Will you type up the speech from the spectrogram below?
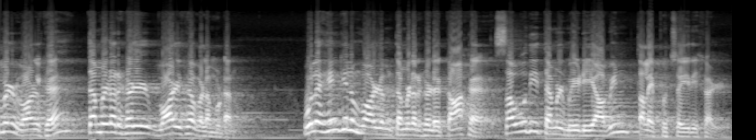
தமிழ் வாழ்க தமிழர்கள் வாழ்க வளமுடன். உலகெங்கிலும் வாழும் தமிழர்களுக்காக சவுதி தமிழ் மீடியாவின் தலைப்புச் செய்திகள்.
